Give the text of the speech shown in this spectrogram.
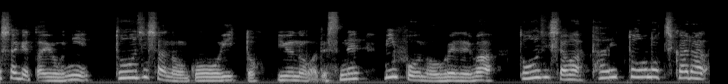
申し上げたように、当事者の合意というのはですね、民法の上では当事者は対等の力、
